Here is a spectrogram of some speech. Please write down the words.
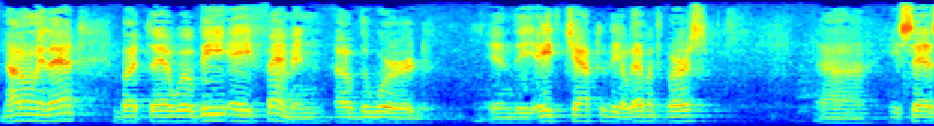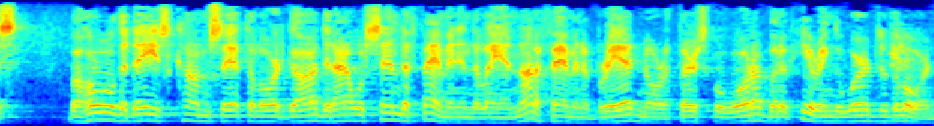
Not only that, but there will be a famine of the word. In the eighth chapter, the eleventh verse, uh, he says, Behold, the days come, saith the Lord God, that I will send a famine in the land, not a famine of bread, nor a thirst for water, but of hearing the words of the Lord.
